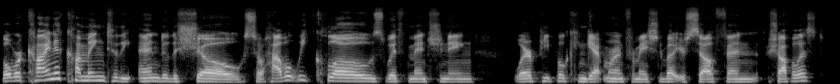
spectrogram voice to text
But we're kind of coming to the end of the show. So how about we close with mentioning where people can get more information about yourself and Shopalyst?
